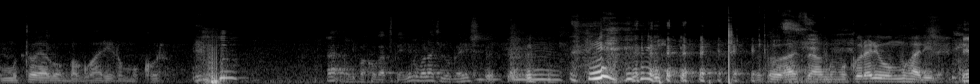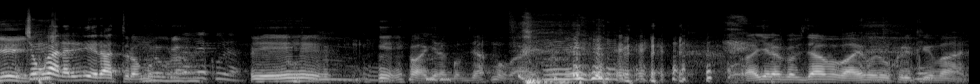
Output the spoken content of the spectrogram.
umutoya agomba guharira umukuru. Ako gatwenge nubona kintu gahishe? Asanga umukuru ari umuharira. Icyo umwana aririye. Eh, wagira ngo byamubaye wagira ngo byamubayeho ni ukuri kw'imana.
